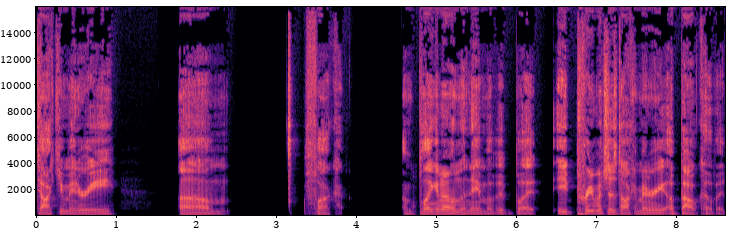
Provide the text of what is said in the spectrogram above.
documentary? Um, fuck, I'm blanking out on the name of it, but it pretty much is a documentary about COVID,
